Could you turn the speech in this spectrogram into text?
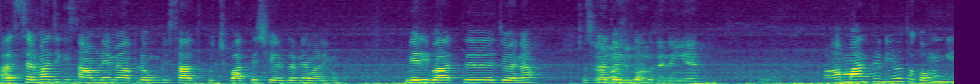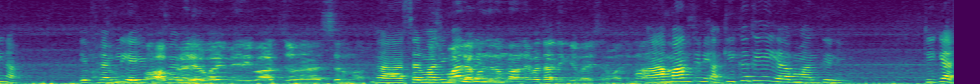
आज शर्मा जी के सामने मैं आप लोगों के साथ कुछ बातें शेयर करने वाली हूँ। मेरी बात जो है ना उसका तो इनको नहीं है। आप मानते नहीं हो तो कहूँगी ना। ये फैमिली है आप कह रहे हो। भाई मेरी बात जो है शर्मा। हाँ शर्मा जी मानते नहीं बता दी कि भाई शर्मा जी हाँ मानते नहीं हकीकत ही है आप मानते नहीं हो। ठीक है?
